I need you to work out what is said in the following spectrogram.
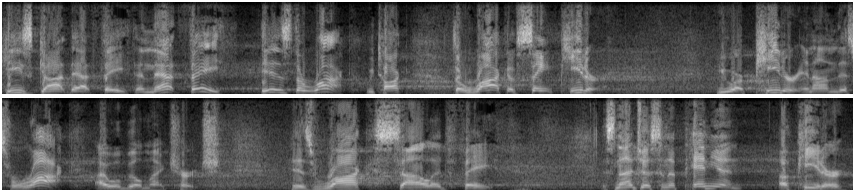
He's got that faith, and that faith is the rock. We talk the rock of St. Peter. You are Peter, and on this rock I will build my church. His rock solid faith. It's not just an opinion of Peter,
